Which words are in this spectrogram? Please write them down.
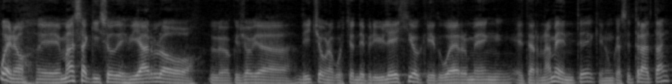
Bueno, eh, Massa quiso desviarlo, lo que yo había dicho, una cuestión de privilegio, que duermen eternamente, que nunca se tratan,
